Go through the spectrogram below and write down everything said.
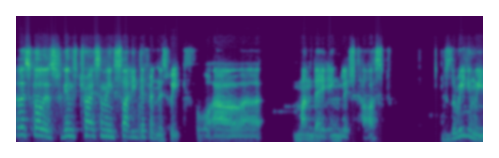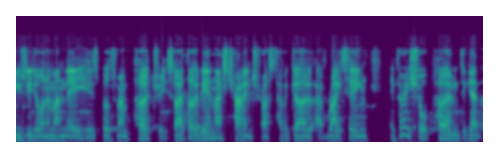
Hello, scholars. We're going to try something slightly different this week for our uh, Monday English task. Because the reading we usually do on a Monday is built around poetry. So I thought it'd be a nice challenge for us to have a go at writing a very short poem together,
